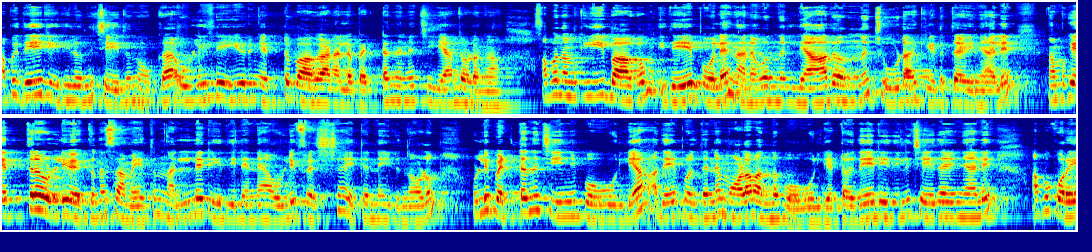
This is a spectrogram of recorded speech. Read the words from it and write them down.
അപ്പോൾ ഇതേ രീതിയിലൊന്ന് ചെയ്ത് നോക്കുക. ഉള്ളിന്റെ ഈ ഒരു ഞെട്ട് ഭാഗമാണല്ലോ പെട്ടെന്ന് തന്നെ ചെയ്യാൻ തുടങ്ങുക. അപ്പോൾ നമുക്ക് ഈ ഭാഗം ഇതേപോലെ നനവൊന്നുമില്ലാതെ ഒന്ന് ചൂടാക്കി എടുത്തു കഴിഞ്ഞാൽ നമുക്ക് എത്ര ഉള്ളി വെക്കുന്ന സമയത്തും നല്ല രീതിയിൽ തന്നെ ആ ഉള്ളി ഫ്രഷ് ആയിട്ട് തന്നെ ഇരുന്നോളും. ഉള്ളി പെട്ടെന്ന് ചീഞ്ഞ് പോവില്ല അതേപോലെ തന്നെ മുള വന്ന് പോവില്ല കേട്ടോ. ഇതേ രീതിയിൽ ചെയ്ത് കഴിഞ്ഞാൽ അപ്പോൾ കുറേ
